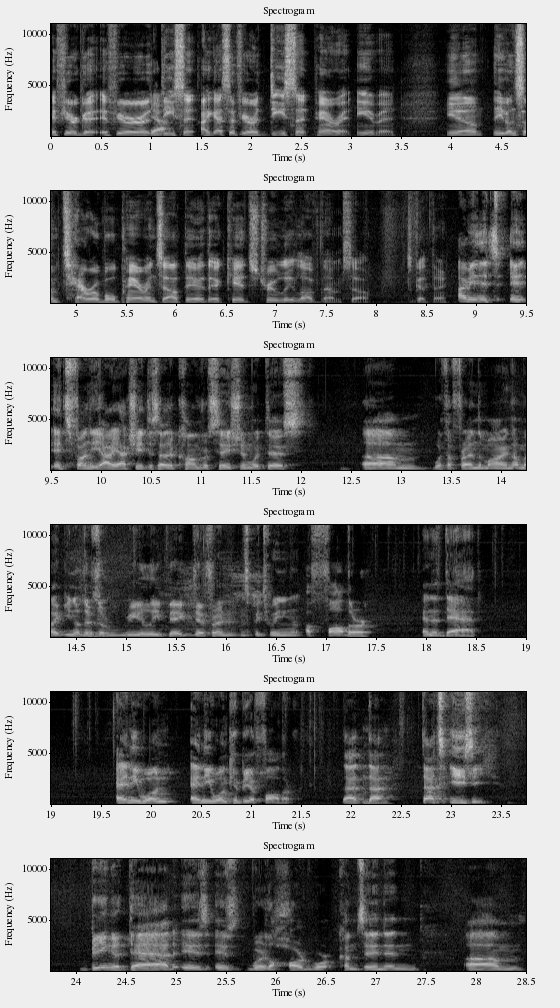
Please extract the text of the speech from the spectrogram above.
If you're good, if you're a Yeah. decent, I guess if you're a decent parent, even, you know, even some terrible parents out there, their kids truly love them. So it's a good thing. I mean, it's it, it's funny. I actually just had a conversation with this um, with a friend of mine. I'm like, you know, there's a really big difference between a father and a dad. Anyone anyone can be a father. That that that's easy. Being a dad is is where the hard work comes in, and um,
